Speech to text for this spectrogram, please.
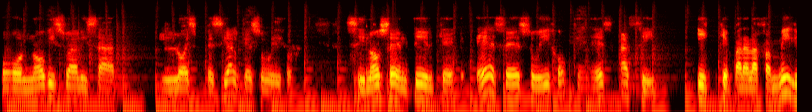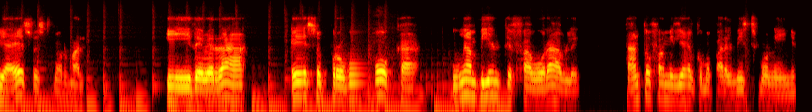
o no visualizar lo especial que es su hijo, sino sentir que ese es su hijo, que es así y que para la familia eso es normal. Y de verdad, eso provoca un ambiente favorable, tanto familiar como para el mismo niño.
